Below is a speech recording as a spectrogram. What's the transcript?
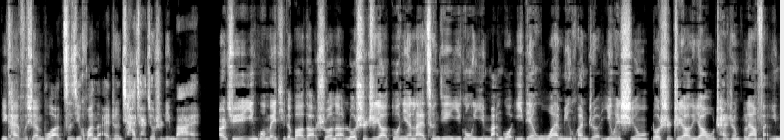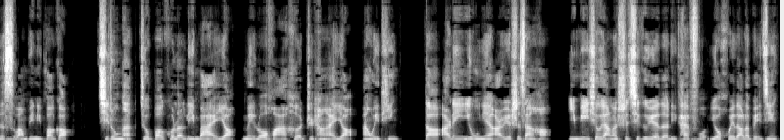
李开复宣布啊，自己患的癌症恰恰就是淋巴癌。而据英国媒体的报道说呢，罗氏制药多年来曾经一共隐瞒过1.5万名患者因为使用罗氏制药的药物产生不良反应的死亡病例报告，其中呢就包括了淋巴癌药美罗华和直肠癌药安维汀。到2015年2月13号，因病休养了17个月的李开复又回到了北京，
